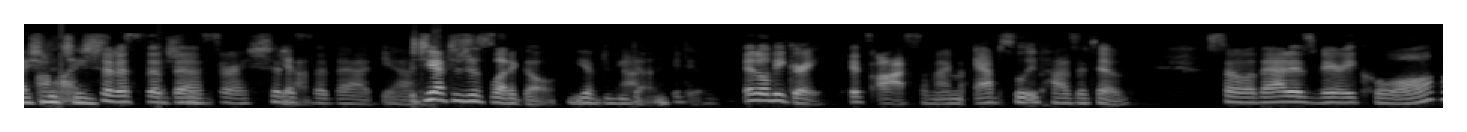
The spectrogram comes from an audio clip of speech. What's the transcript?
I should have oh, changed. I should have said this, or I should have yeah. said that. Yeah. But you have to just let it go. You have to be done. You do. It'll be great. It's awesome. I'm absolutely positive. So that is very cool.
